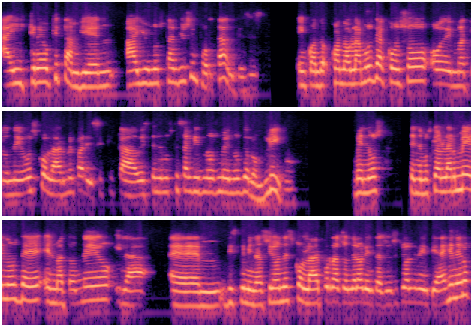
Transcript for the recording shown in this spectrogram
ahí creo que también hay unos cambios importantes. En cuando, cuando hablamos de acoso o de matoneo escolar, me parece que cada vez tenemos que salirnos menos del ombligo, menos, tenemos que hablar menos de el matoneo y la Em, discriminación escolar por razón de la orientación sexual de identidad de género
